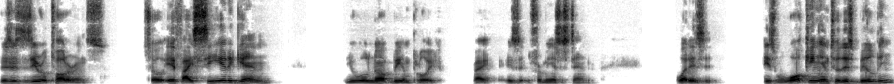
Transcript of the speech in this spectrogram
This is zero tolerance. So if I see it again, you will not be employed, right? Is it for me as a standard? What is it? Is walking into this building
